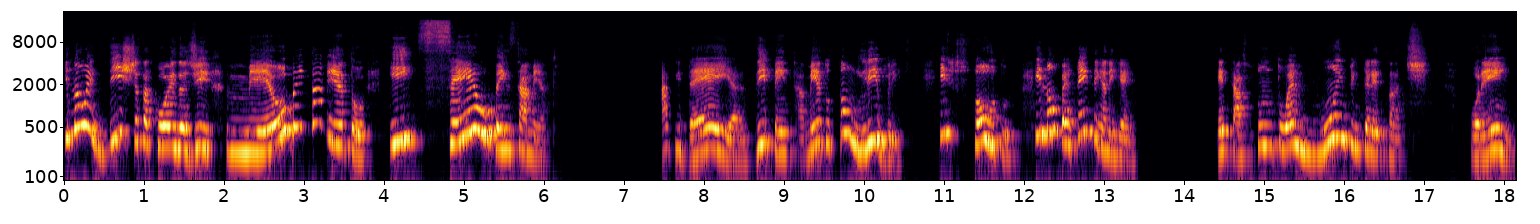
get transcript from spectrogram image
que não existe essa coisa de meu pensamento e seu pensamento. As ideias e pensamentos são livres e soltos e não pertencem a ninguém. Esse assunto é muito interessante. Porém,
